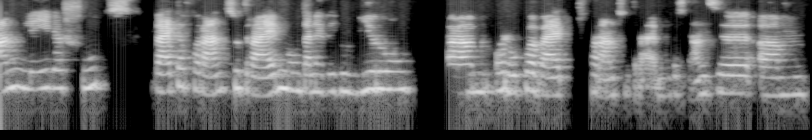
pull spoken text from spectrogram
Anlegerschutz weiter voranzutreiben und eine Regulierung ähm, europaweit voranzutreiben. Das Ganze ähm,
